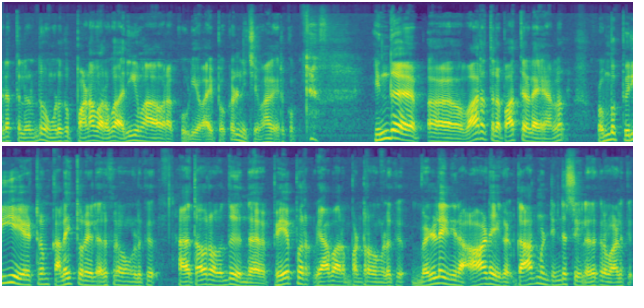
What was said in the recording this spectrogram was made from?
இடத்துலேருந்து உங்களுக்கு பண வரவு அதிகமாக வரக்கூடிய வாய்ப்புகள் நிச்சயமாக இருக்கும். இந்த வாரத்தில் பார்த்தாலும் ரொம்ப பெரிய ஏற்றம் கலைத்துறையில் இருக்கிறவங்களுக்கு அதை தவிர வந்து இந்த பேப்பர் வியாபாரம் பண்ணுறவங்களுக்கு வெள்ளை நிற ஆடைகள் கார்மெண்ட் இண்டஸ்ட்ரியில் இருக்கிறவாளுக்கு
